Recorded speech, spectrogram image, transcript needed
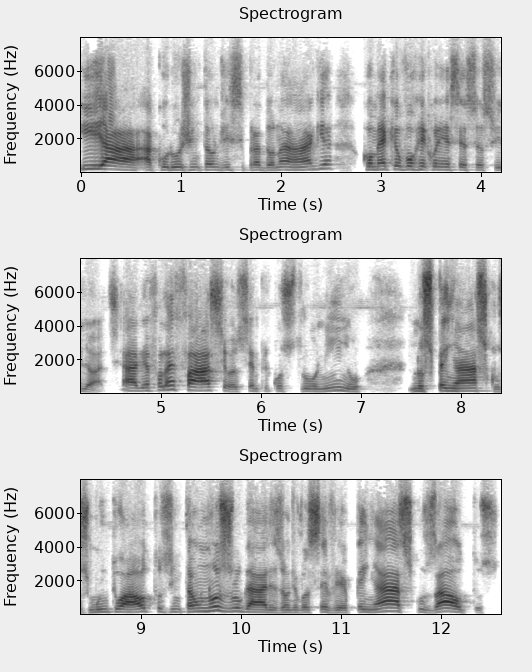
E a, a coruja então disse para a dona Águia: Como é que eu vou reconhecer seus filhotes? A águia falou: É fácil, eu sempre construo ninho nos penhascos muito altos, então nos lugares onde você vê penhascos altos,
